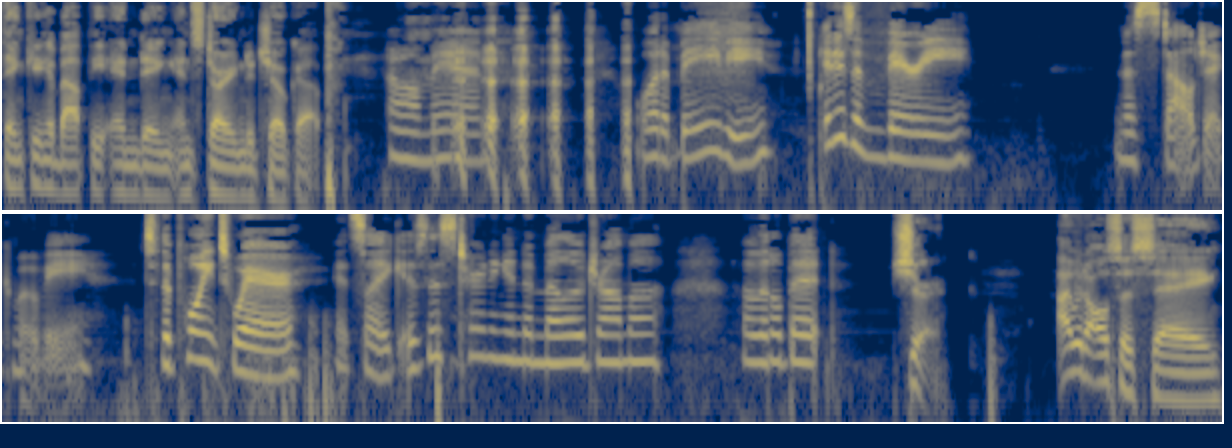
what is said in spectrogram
thinking about the ending and starting to choke up. oh man, what a baby! It is a very nostalgic movie to the point where it's like, is this turning into melodrama a little bit? Sure. I would also say,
